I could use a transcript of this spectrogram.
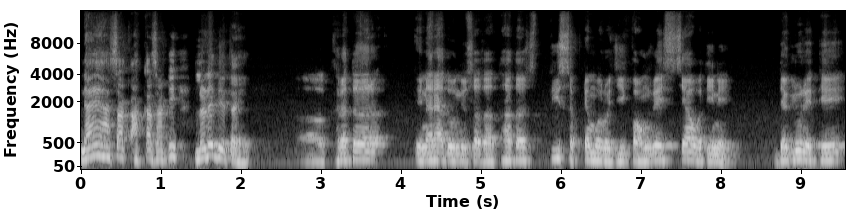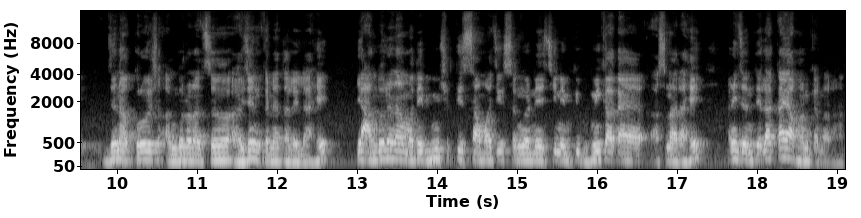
न्याय हक्कासाठी लढे देत आहे. अ, खरं तर येणाऱ्या दोन दिवसात अर्थातच तीस सप्टेंबर रोजी काँग्रेसच्या वतीने देगलूर येथे जन आक्रोश आंदोलनाचं आयोजन करण्यात आलेलं आहे. या आंदोलनामध्ये भीमशक्ती सामाजिक संघटनेची नेमकी भूमिका काय असणार आहे आणि जनतेला काय आवाहन करणार आहात?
